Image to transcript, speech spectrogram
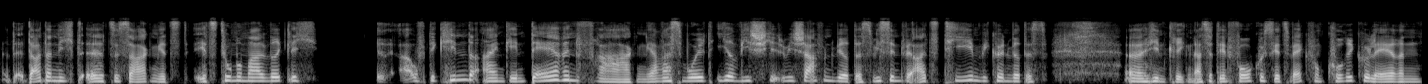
da dann nicht äh, zu sagen, jetzt jetzt tun wir mal wirklich auf die Kinder eingehen, deren Fragen. Ja, was wollt ihr? Wie, wie schaffen wir das? Wie sind wir als Team? Wie können wir das äh, hinkriegen? Also den Fokus jetzt weg vom curriculären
